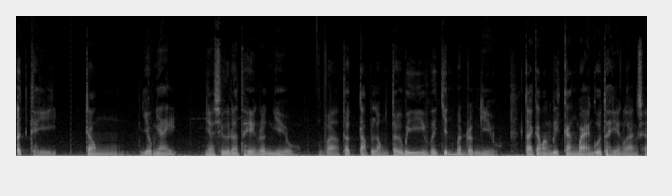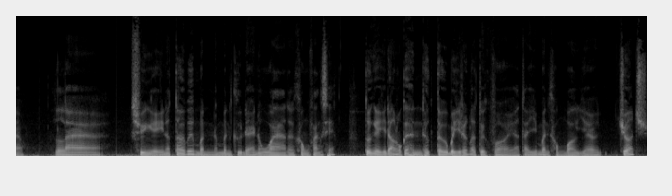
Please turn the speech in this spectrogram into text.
ích kỷ trong dấu nháy. Nhà sư đó thiền rất nhiều và thực tập lòng từ bi với chính mình rất nhiều. Tại các bạn biết căn bản của thiền là làm sao? Là suy nghĩ nó tới với mình mình cứ để nó qua thôi, không phán xét. Tôi nghĩ đó là một cái hình thức từ bi rất là tuyệt vời á, tại vì mình không bao giờ judge,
